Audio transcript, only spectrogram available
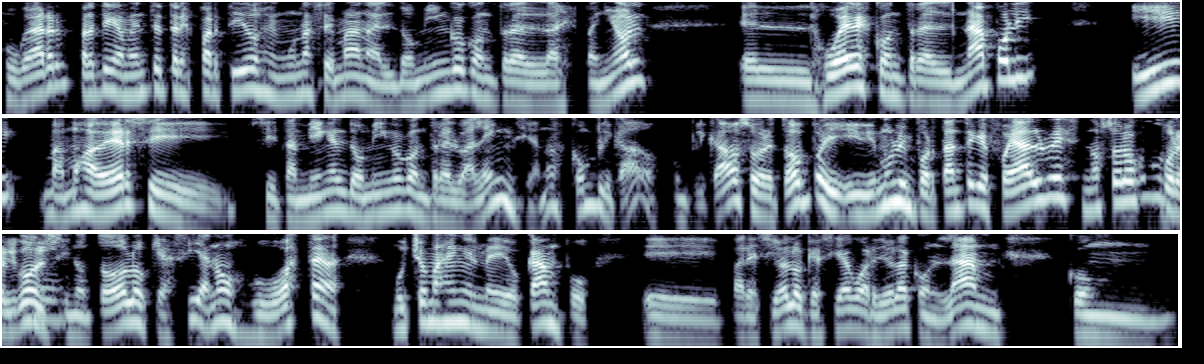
jugar prácticamente tres partidos en una semana. El domingo contra el Español, el jueves contra el Napoli y vamos a ver si, si también el domingo contra el Valencia, ¿no? Es complicado, complicado, sobre todo, pues, y vimos lo importante que fue Alves, no solo por el gol, sino todo lo que hacía, ¿no? Jugó hasta mucho más en el mediocampo, eh, pareció a lo que hacía Guardiola con Lam, con,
